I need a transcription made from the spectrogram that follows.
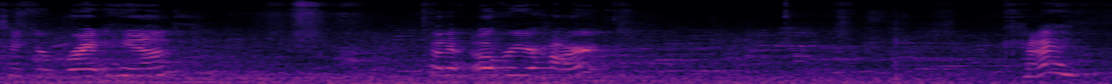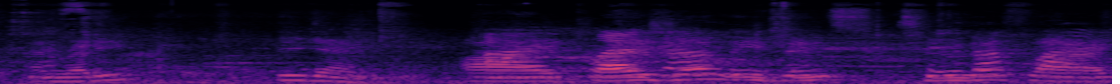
Take your right hand, put it over your heart. Okay. And ready? Begin. I pledge allegiance to the flag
